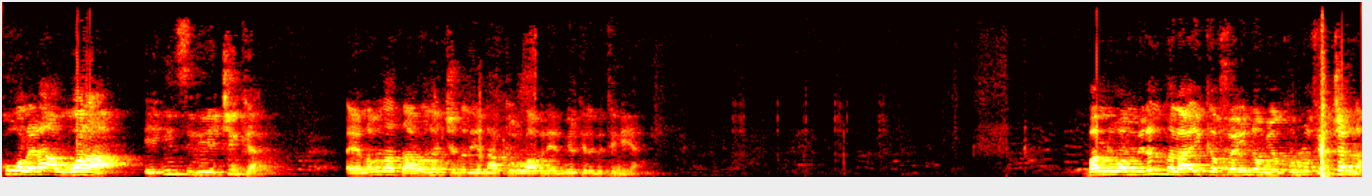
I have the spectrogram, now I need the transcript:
Kuwa la idhaha alwaraa ee insiga iyo jinka ee labadaa daaroode jannada iyo naarta u laabanayaan. Meel kale ma tegayaan bal wa min almalaaika fa inahum yakunuuna fi ljanna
